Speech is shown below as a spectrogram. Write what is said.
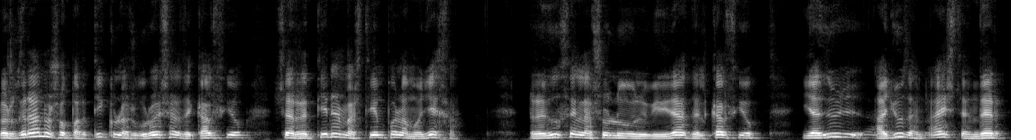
Los granos o partículas gruesas de calcio se retienen más tiempo en la molleja, reducen la solubilidad del calcio y ayudan a extender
